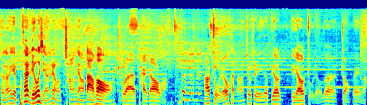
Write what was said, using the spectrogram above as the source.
可能也不太流行那种长枪大炮出来拍照吧。然后主流可能就是一个比较比较主流的装备吧，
